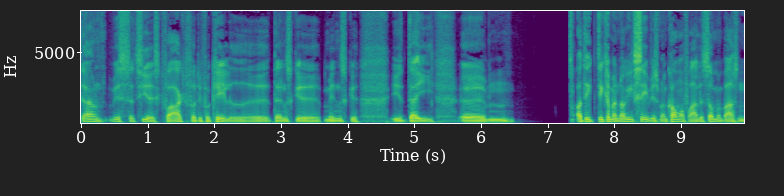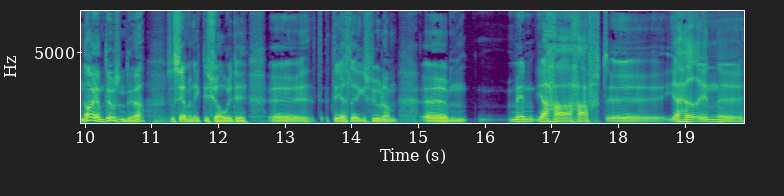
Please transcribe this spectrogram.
der er jo en vis satirisk foragt for det forkælede øh, danske menneske i, deri. Øh, og det, det kan man nok ikke se, hvis man kommer fra det. Så er man bare sådan, nå jamen, det er jo sådan, det er. Så ser man ikke det sjove i det. Øh, det er jeg slet ikke i tvivl om. Øh, men jeg har haft, øh, jeg havde en, øh,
